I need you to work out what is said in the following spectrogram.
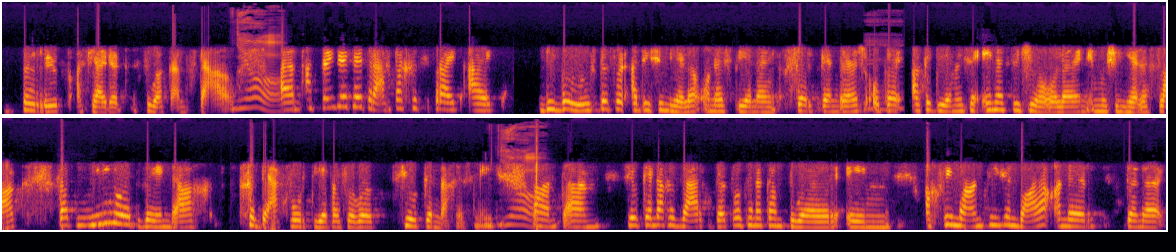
beroep as jy dit so kan stel. Ja. Ehm um, ek dink dit het regtig gesprei uit die behoefte vir addisionele ondersteuning vir kinders op 'n akademiese en 'n sosiale en emosionele vlak wat nie noodwendig gedek word deur byvoorbeeld sielkundiges nie. Ja. Want ehm um, sielkundiges werk dikwels in 'n kantoor en ag finansies en baie ander dinge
